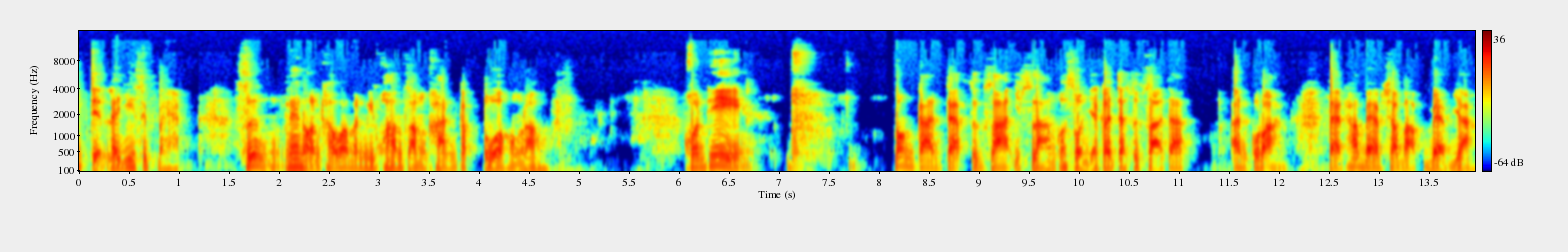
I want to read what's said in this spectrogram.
27 และ 28 ซึ่งแน่นอนครับว่ามันมีความสำคัญกับตัวของเรา คนที่ต้องการจะศึกษาอิสลามก็ส่วนใหญ่ก็จะศึกษาจากอันกุรอาน แต่ถ้าแบบฉบับแบบอย่าง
